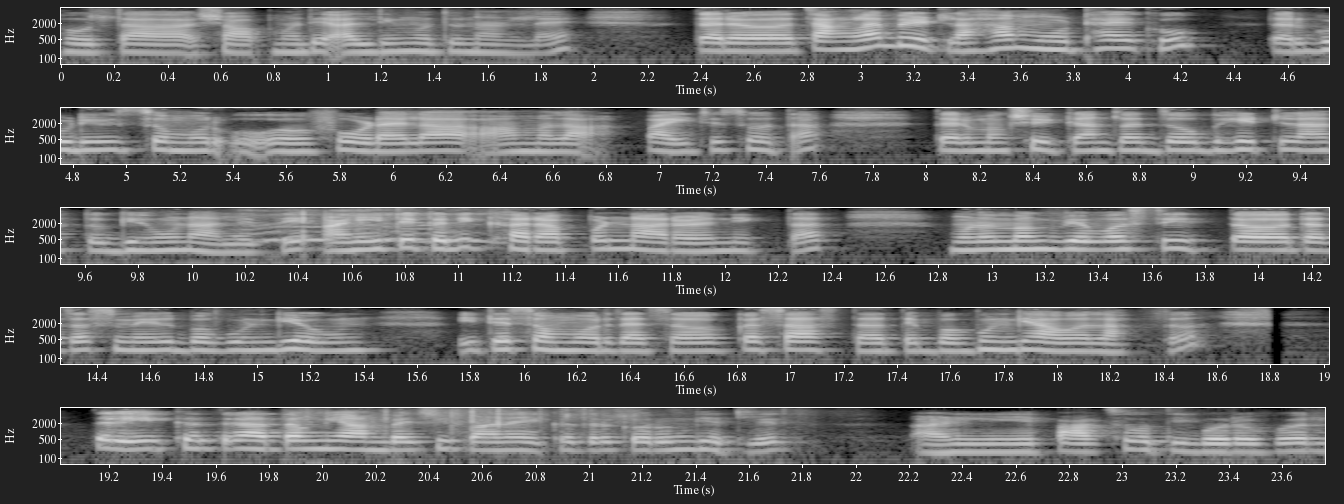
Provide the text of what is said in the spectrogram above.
होता शॉपमध्ये अल्दीमधून आणला आहे तर चांगला भेटला. हा मोठा आहे खूप. तर गुढीसमोर फोडायला आम्हाला पाहिजेच होता. तर मग श्रीकांतला जो भेटला तो घेऊन आले ते. आणि ते कधी खराब पण नारळ निघतात. म्हणून मग व्यवस्थित त्याचा स्मेल बघून घेऊन इथे समोर त्याचं कसं असतं ते बघून घ्यावं लागतं. तर एकत्र आता मी आंब्याची पानं एकत्र करून घेतलीत. आणि पाच होती बरोबर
